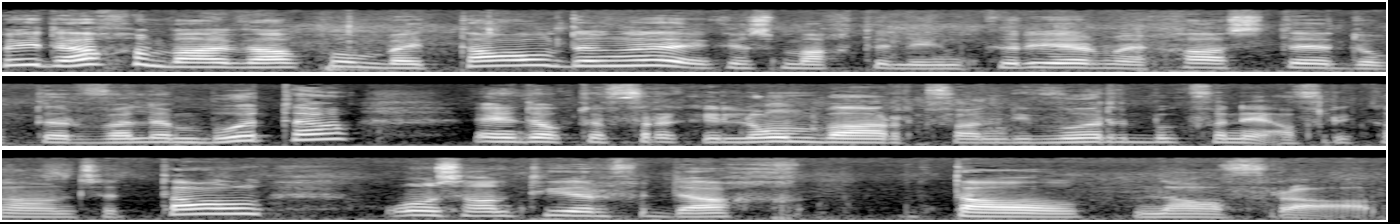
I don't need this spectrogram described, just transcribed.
Goeiedag en baie welkom by Taaldinge. Ek is Magdalene Creer, my gaste Dr Willem Botha en Dr Frikkie Lombard van die Woordeboek van die Afrikaanse Taal. Ons hanteer vandag taalnavrae.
